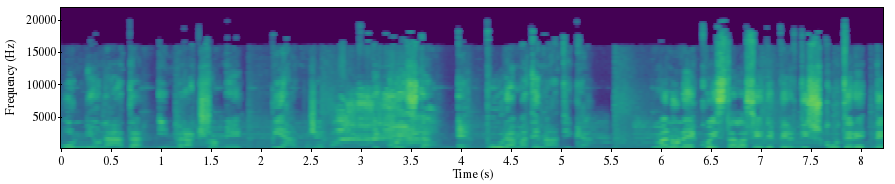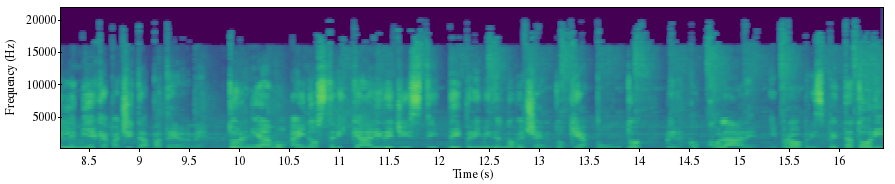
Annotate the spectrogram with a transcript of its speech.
o neonata in braccio a me piange. E questa è pura matematica. Ma non è questa la sede per discutere delle mie capacità paterne. Torniamo ai nostri cari registi dei primi del Novecento che appunto, per coccolare i propri spettatori,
